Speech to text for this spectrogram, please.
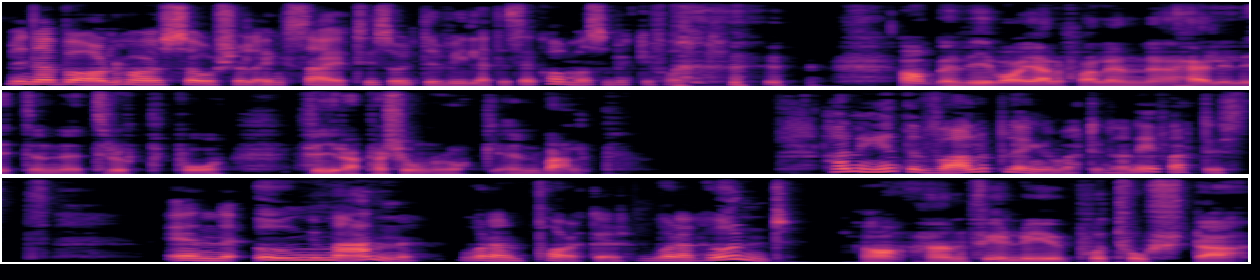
mina barn har social anxiety och inte vill att det ska komma så mycket folk. ja, men vi var i alla fall en härlig liten trupp på fyra personer och en valp. Han är inte valp längre Martin, han är faktiskt en ung man, våran Parker, våran hund. Ja, han fyller ju på torsdag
